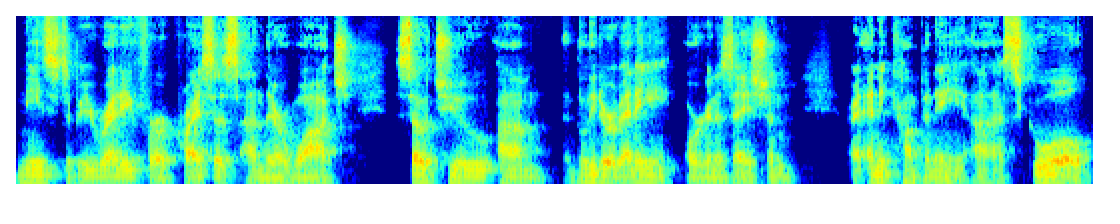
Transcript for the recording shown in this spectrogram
needs to be ready for a crisis on their watch, so too um, the leader of any organization, or any company, uh, school,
